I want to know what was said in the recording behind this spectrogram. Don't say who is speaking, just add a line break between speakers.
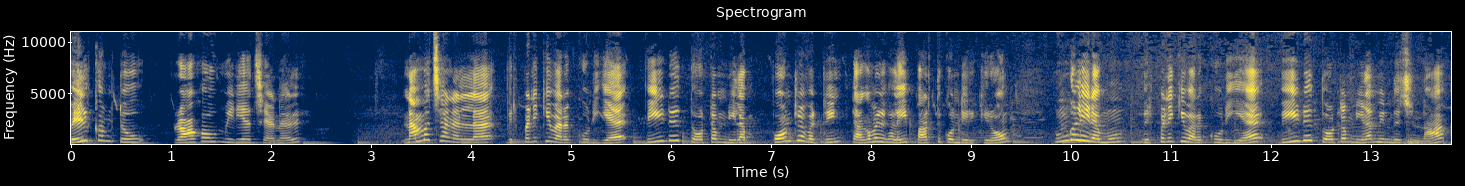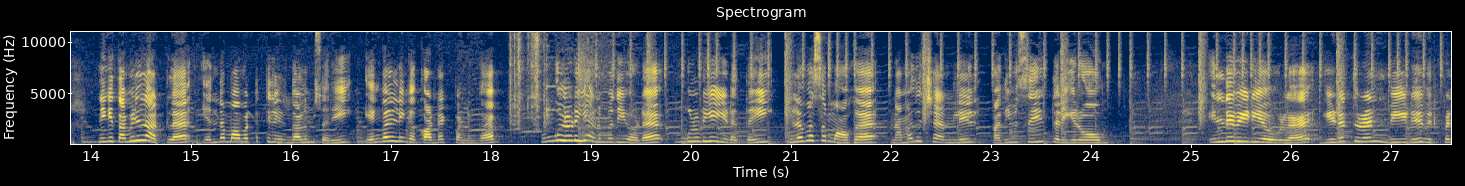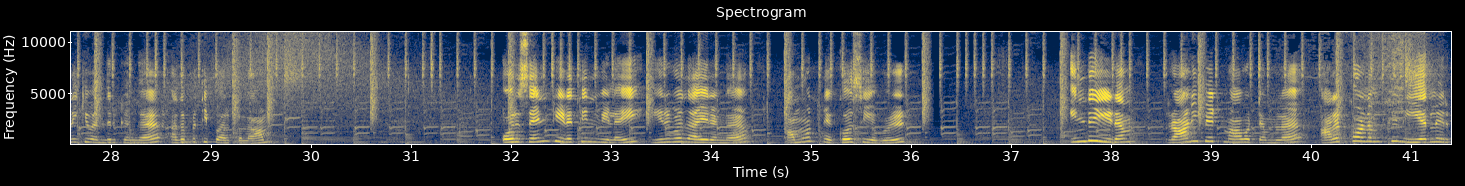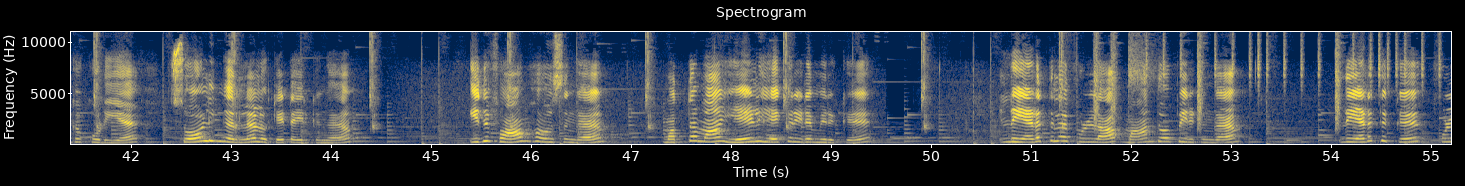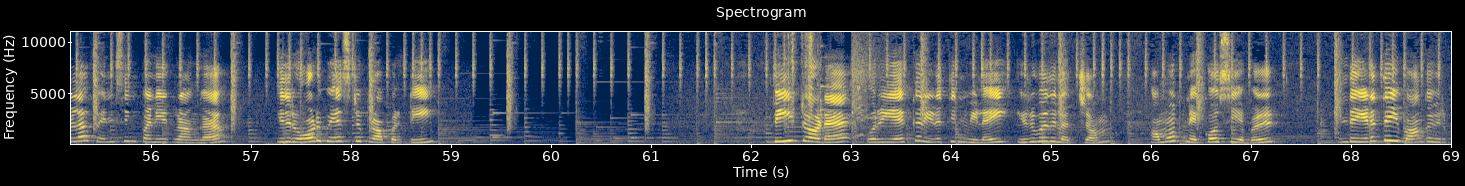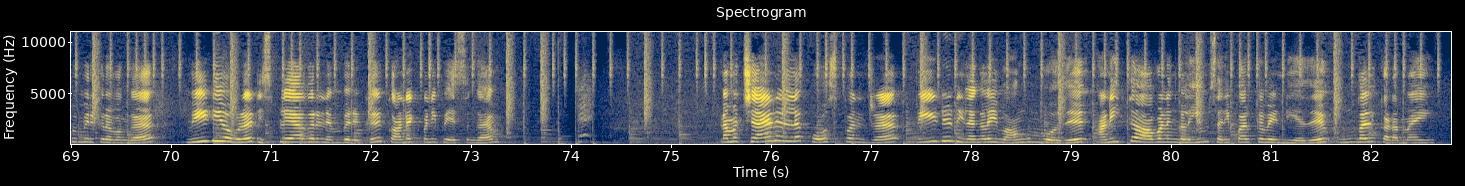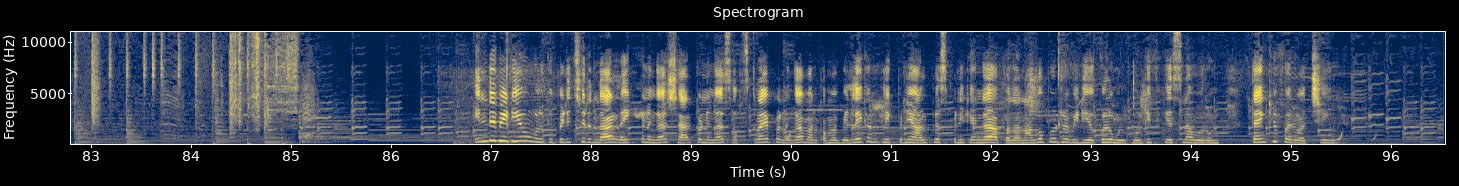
Welcome to Raghav media channel நம்ம சேனலில் விற்பனைக்கு வரக்கூடிய வீடு தோட்டம் நிலம் போன்றவற்றின் தகவல்களை பார்த்து கொண்டிருக்கிறோம். உங்களிடமும் விற்பனைக்கு வரக்கூடிய வீடு தோட்டம் நிலம் இருந்துச்சுன்னா நீங்கள் தமிழ்நாட்டில் எந்த மாவட்டத்தில் இருந்தாலும் சரி எங்கள் நீங்கள் காண்டாக்ட் பண்ணுங்கள் உங்களுடைய அனுமதியோட உங்களுடைய இடத்தை இலவசமாக நமது சேனலில் பதிவு செய்து தருகிறோம். இந்த வீடியோவில் இடத்துடன் வீடு விற்பனைக்கு வந்திருக்குங்க. அதை பற்றி பார்க்கலாம். ஒரு சென்ட் இடத்தின் விலை இருபதாயிரங்க. அமௌண்ட் நெகோசியபிள் இந்த இடம் ராணிப்பேட் மாவட்டம்ல அரக்கோணம்க்கு நியரில் இருக்கக்கூடிய சோளிங்கரில் லொக்கேட் ஆயிருக்குங்க. இது ஃபார்ம் ஹவுஸுங்க மொத்தமாக ஏழு ஏக்கர் இடம் இருக்குது இந்த இடத்துல ஃபுல்லாக மாந்தோப்பு இருக்குங்க. இந்த இடத்துக்கு ஃபுல்லாக ஃபென்சிங் பண்ணியிருக்கிறாங்க இது ரோடு பேஸ்டு ப்ராப்பர்ட்டி வீட்டோட ஒரு ஏக்கர் இடத்தின் விலை இருபது லட்சம். அமௌண்ட் நெகோசியபிள் இந்த இடத்தை வாங்க விருப்பம் இருக்கிறவங்க வீடியோவில் டிஸ்ப்ளே ஆகிற நம்பருக்கு காண்டாக்ட் பண்ணி பேசுங்க. நம்ம சேனலில் போஸ்ட் பண்ணுற வீடு நிலங்களை வாங்கும்போது அனைத்து ஆவணங்களையும் சரிபார்க்க வேண்டியது உங்கள் கடமை. இந்த வீடியோ உங்களுக்கு பிடிச்சிருந்தா லைக் பண்ணுங்கள் ஷேர் பண்ணுங்கள் சப்ஸ்கிரைப் பண்ணுங்கள் மறக்காமல் பெல்லைக்கன் கிளிக் பண்ணி ஆல் ப்ரெஸ் பண்ணிக்கோங்க. அப்போ தான் நாங்கள் போடுற வீடியோக்கள் உங்களுக்கு நோட்டிஃபிகேஷனாக வரும். தேங்க்யூ ஃபார் வாட்சிங்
